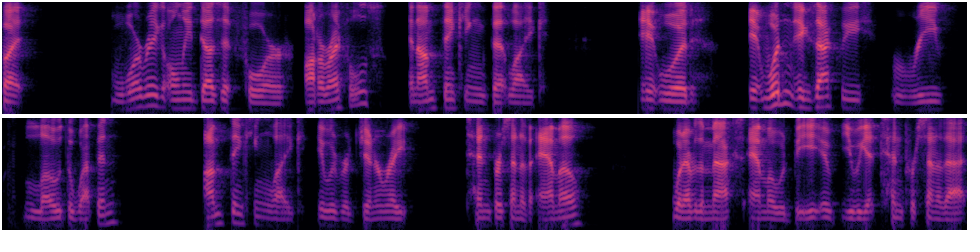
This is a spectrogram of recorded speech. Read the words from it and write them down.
but War Rig only does it for auto rifles, and I'm thinking that like it would it wouldn't exactly reload the weapon. I'm thinking like it would regenerate 10% of ammo whatever the max ammo would be, it, you would get 10% of that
